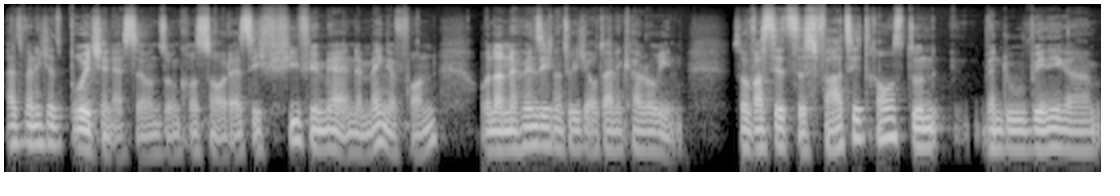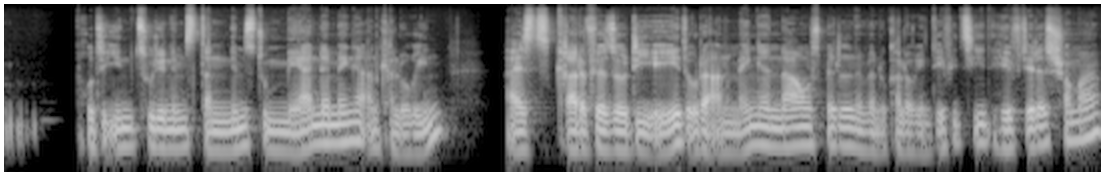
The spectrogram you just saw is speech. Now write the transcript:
als wenn ich jetzt Brötchen esse und so ein Croissant. Da esse ich viel, viel mehr in der Menge von. Und dann erhöhen sich natürlich auch deine Kalorien. So, was jetzt das Fazit raus? Du, wenn du weniger Protein zu dir nimmst, dann nimmst du mehr in der Menge an Kalorien. Heißt, gerade für so Diät oder an Mengen Nahrungsmittel, wenn du Kaloriendefizit, hilft dir das schon mal.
